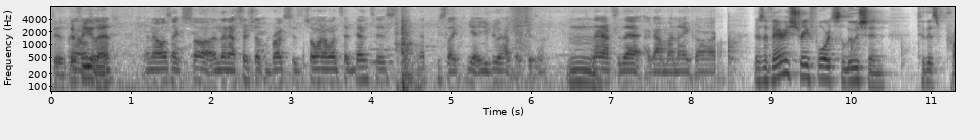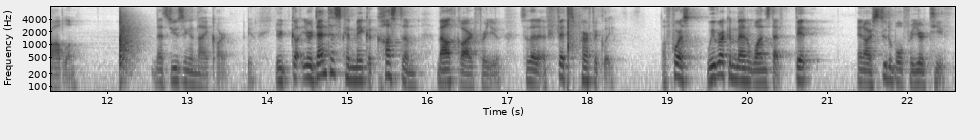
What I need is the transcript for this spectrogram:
Dude, good for you, man. And I was like, so, and then I searched up bruxism. So when I went to the dentist, he's like, yeah, you do have bruxism. Mm. And then after that, I got my night guard. There's a very straightforward solution to this problem. That's using a night guard. Your, your dentist can make a custom mouth guard for you so that it fits perfectly. Of course, we recommend ones that fit and are suitable for your teeth.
